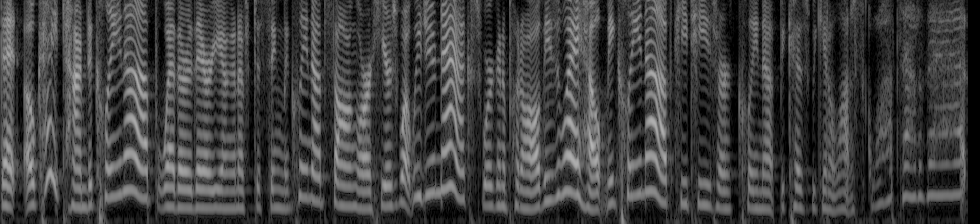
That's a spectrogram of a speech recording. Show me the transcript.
that okay, time to clean up, whether they're young enough to sing the cleanup song or here's what we do next, we're going to put all these away, help me clean up. PTs are clean up because we get a lot of squats out of that.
